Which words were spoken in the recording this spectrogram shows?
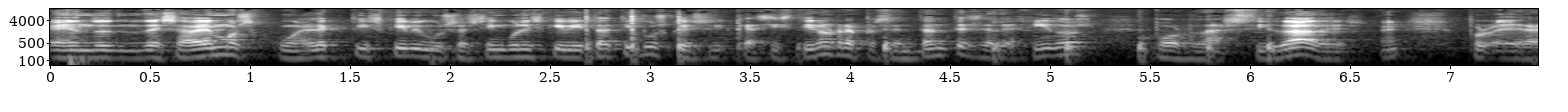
en donde sabemos, con electis civibus e singulis civitatibus, que, que asistieron representantes elegidos por las ciudades, ¿eh? por, eh,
